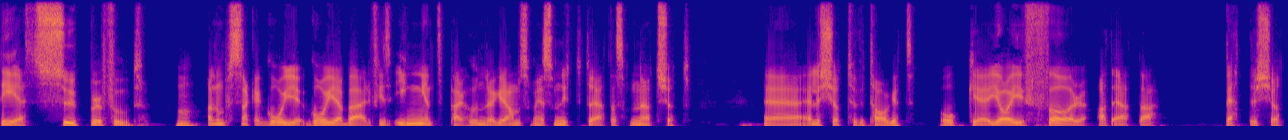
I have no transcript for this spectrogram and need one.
Det är superfood. Mm. Ja, de snackar goj, gojabär. Det finns inget per 100 gram som är så nyttigt att äta som nötkött. Eh, eller kött överhuvudtaget. Och eh, jag är för att äta bättre kött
